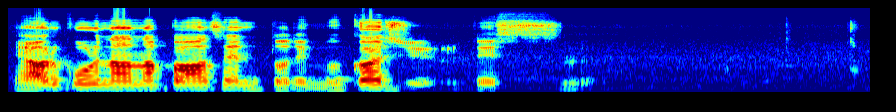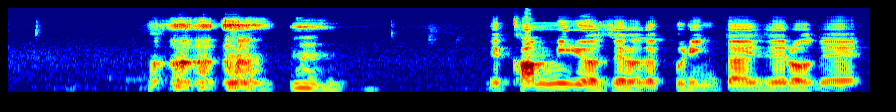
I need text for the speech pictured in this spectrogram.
でアルコール7%で無果汁です。で、甘味料ゼロで、プリン体ゼロで、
